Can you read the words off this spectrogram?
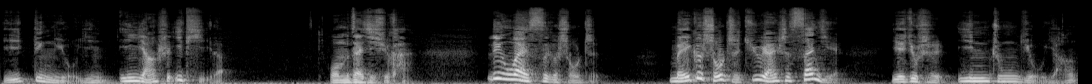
一定有阴，阴阳是一体的。我们再继续看，另外四个手指，每个手指居然是三节，也就是阴中有阳，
